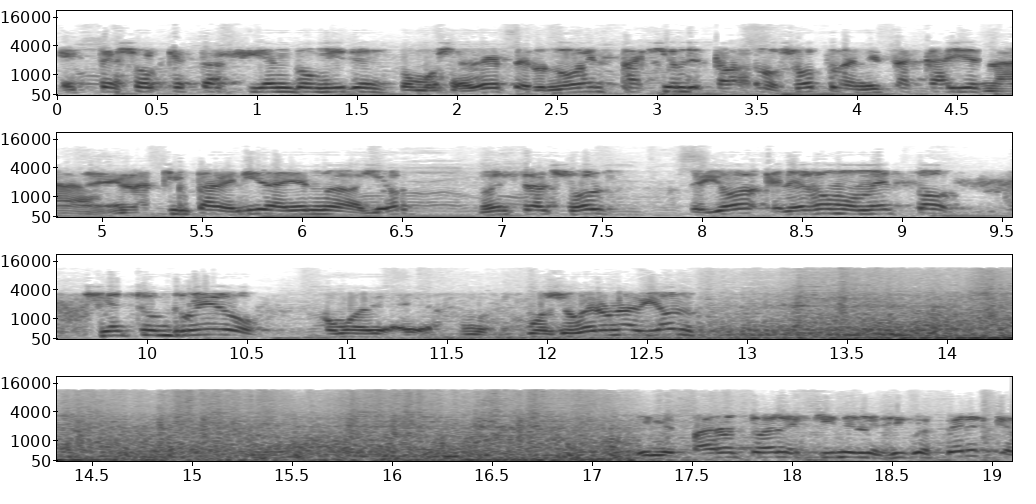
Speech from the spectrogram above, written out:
este sol que está haciendo, miren cómo se ve, pero no entra aquí donde estábamos nosotros, en esta calle, en la, en la Quinta Avenida ahí en Nueva York, no entra el sol. Yo en esos momentos siento un ruido, como, eh, como, si hubiera un avión. Y me paro en toda la esquina y les digo, espere que,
